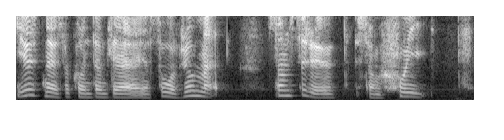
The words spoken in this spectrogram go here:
just nu så kontemplerar jag sovrummet som ser ut som skit.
